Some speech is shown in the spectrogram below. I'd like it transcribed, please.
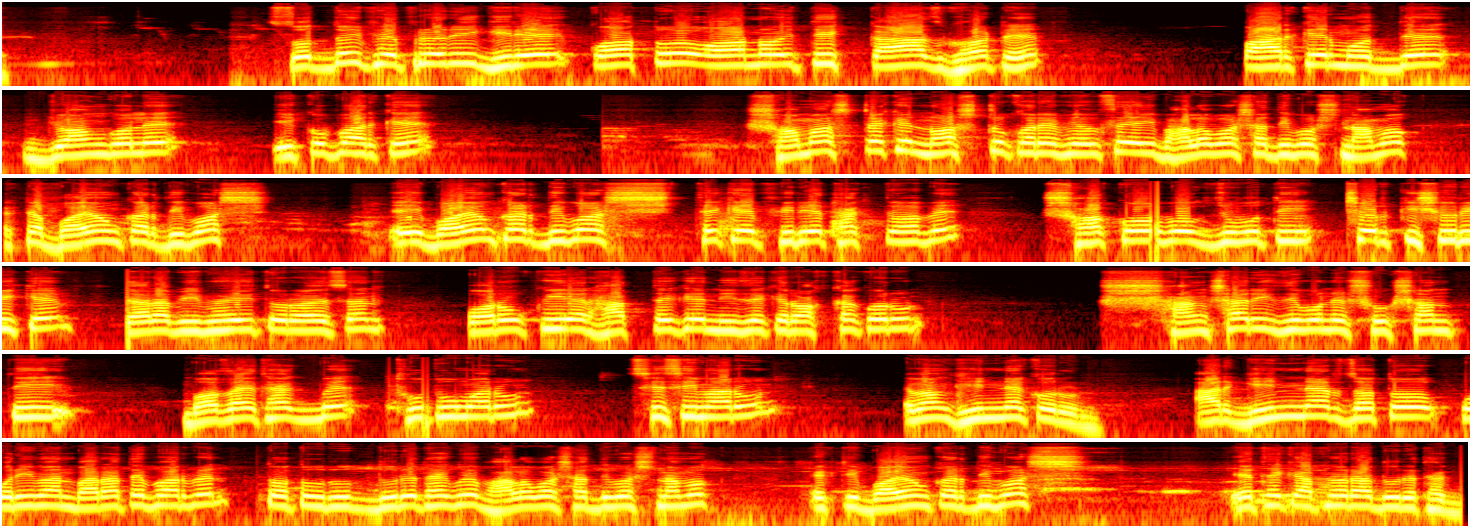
চোদ্দই ফেব্রুয়ারি ঘিরে কত অনৈতিক কাজ ঘটে, পার্কের মধ্যে, জঙ্গলে ইকো পার্কে সমাজটাকে নষ্ট করে ফেলছে এই ভালোবাসা দিবস নামক একটা ভয়ঙ্কর দিবস। এই ভয়ঙ্কর দিবস থেকে ফিরে থাকতে হবে সকল যুবক, যুবতী, কিশোর, কিশোরীকে। যারা বিবাহিত রয়েছেন, পরকীয়ের হাত থেকে নিজেকে রক্ষা করুন। সাংসারিক জীবনের সুখ শান্তি বজায় থাকবে, থুতু মারুন সিসি মারুন এবং ঘৃণা করুন। আর ঘৃণার যত পরিমাণ বাড়াতে পারবেন, তত দূরে থাকবে ভালোবাসা দিবস নামক একটি ভয়ঙ্কর দিবস। এ থেকে আপনারা দূরে থাকবেন।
